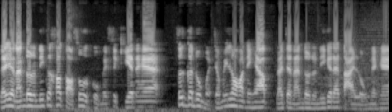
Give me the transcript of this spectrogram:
และจากนั้นโดนูนี่ก็เข้าต่อสู้กับกลุ่มเอซิเคียนะฮะ ซึ่งก็ดูเหมือนจะไม่รอดนะครับ และจากนั้นโดนูนี่ก็ได้ตายลงนะฮะ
